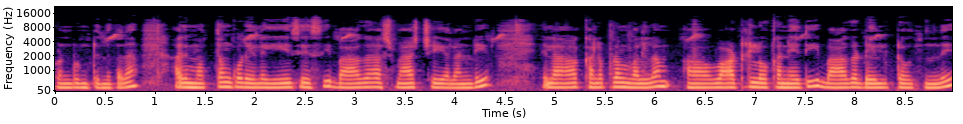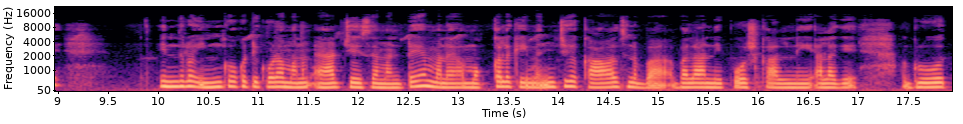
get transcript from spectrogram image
పండు ఉంటుంది కదా అది మొత్తం కూడా ఇలా వేసేసి బాగా స్మాష్ చేయాలండి. ఇలా కలపడం వల్ల వాటర్లోకి అనేది బాగా డైల్యూట్ అవుతుంది. ఇందులో ఇంకొకటి కూడా మనం యాడ్ చేసామంటే మన మొక్కలకి మంచిగా కావాల్సిన బ బలాన్ని పోషకాలని అలాగే గ్రోత్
